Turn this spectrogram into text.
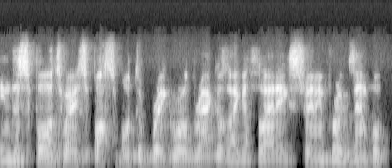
In the sports where it's possible to break world records, like athletics, swimming, for example,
